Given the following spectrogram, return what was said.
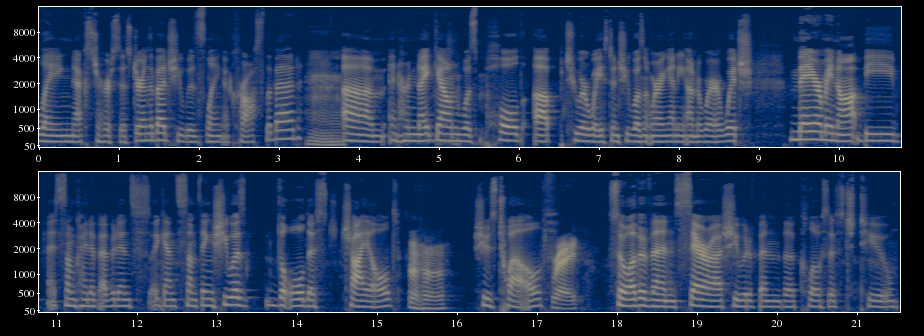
laying next to her sister in the bed. She was laying across the bed. Um, and her nightgown was pulled up to her waist and she wasn't wearing any underwear, which may or may not be uh, some kind of evidence against something. She was the oldest child. Mhm. She was 12. Right. So, other than Sarah, she would have been the closest to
